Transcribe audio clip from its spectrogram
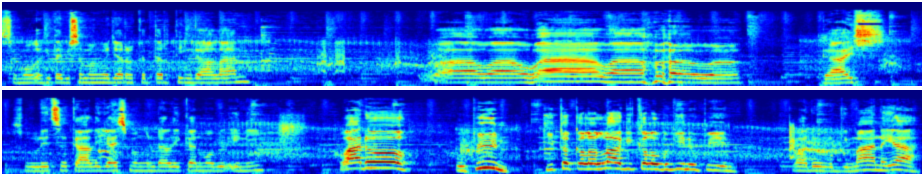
Semoga kita bisa mengejar ketertinggalan. Wow, wow, wow, wow, wow. Guys, sulit sekali guys mengendalikan mobil ini. Waduh, Upin, kita kalah lagi kalau begini Upin. Waduh, gimana ya?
